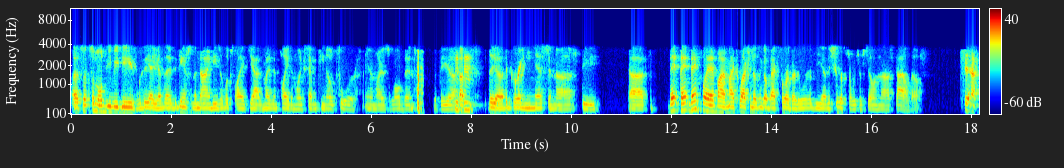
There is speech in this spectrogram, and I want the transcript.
uh, some, some old DVDs with yeah, yeah, the, the games from the '90s. It looks like yeah, it might have been played in like 1704. You know, might as well have been with the uh, the uh, the graininess and uh, the. Uh, th- th- thankfully, my my collection doesn't go back further to where the uh, the short stories are still in uh, style though. Yeah,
